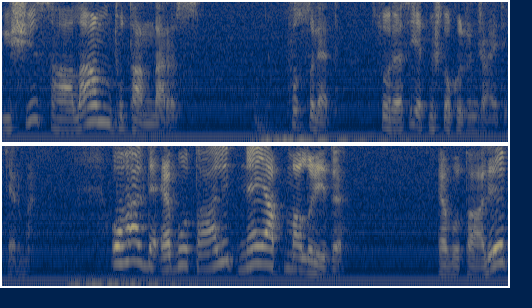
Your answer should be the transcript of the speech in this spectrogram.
işi sağlam tutanlarız. Fussilet suresi 79. ayeti kerime. O halde Ebu Talip ne yapmalıydı? Ebu Talip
